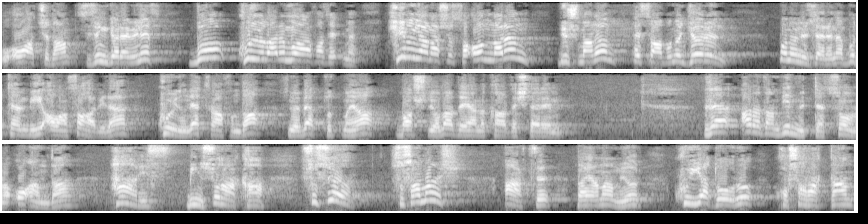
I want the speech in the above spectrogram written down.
O açıdan sizin göreviniz bu kuyuları muhafaza etme. Kim yanaşırsa onların düşmanın hesabını görün. Bunun üzerine bu tembihi alan sahabiler kuyunun etrafında nöbet tutmaya başlıyorlar değerli kardeşlerim. Ve aradan bir müddet sonra o anda Haris bin Suraka susuyor, susamış. Artı dayanamıyor, kuyuya doğru koşaraktan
